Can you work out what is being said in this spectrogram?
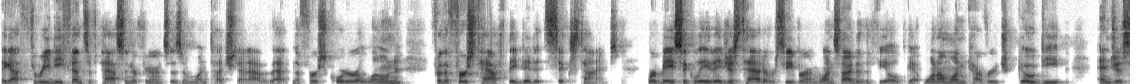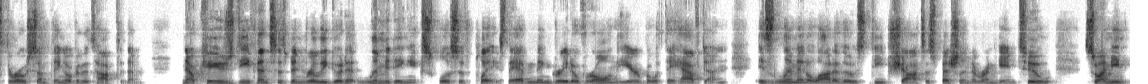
They got three defensive pass interferences and one touchdown out of that in the first quarter alone. For the first half, they did it six times, where basically they just had a receiver on one side of the field get one on one coverage, go deep, and just throw something over the top to them. Now, KU's defense has been really good at limiting explosive plays. They haven't been great overall in the year, but what they have done is limit a lot of those deep shots, especially in the run game, too. So, I mean,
